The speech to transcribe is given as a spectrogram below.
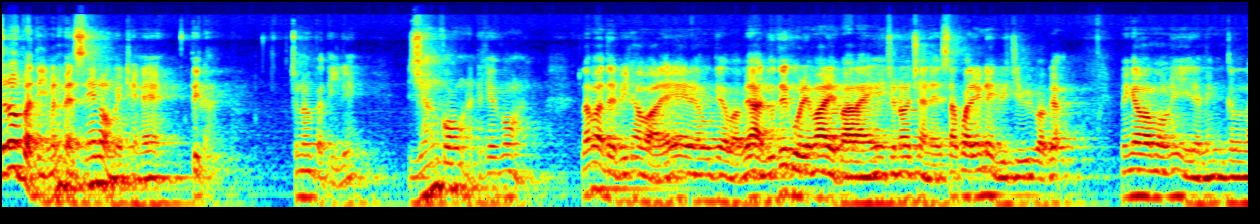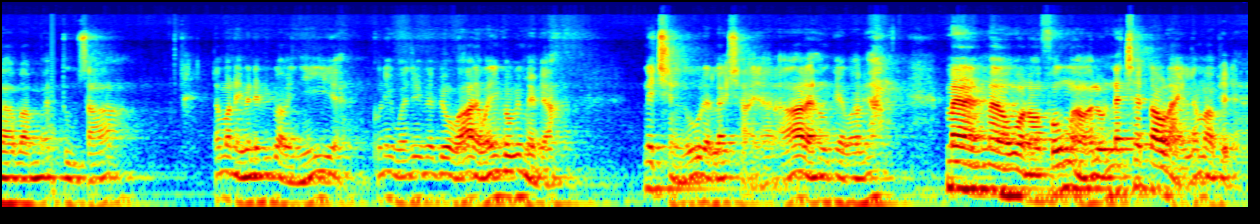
ကျွန်တော်ပတ်တီမနဲ့ဆင်းတော့မယ်ထင်တယ်သိလားကျွန်တော်ပတ်တီလေရန်ကောင်းတယ်တကယ်ကောင်းတယ်လက်မှတ်တက်ပေးထားပါတယ်တဲ့ဟုတ်ကဲ့ပါဗျာလူသစ်ကိုတွေမတွေပါလာရင်ကျွန်တော် channel subscribe လေးနဲ့ပြီးကြည့်ပေးပါဗျာမင်္ဂလာပါမောင်လေးရေမင်္ဂလာပါမတူစာ လက်မှတ်နေမနေပြပါမယ်ညီကိုနေဝမ်းချင်းပဲပြောပါတဲ့ဝမ်းချင်းပြောပြမယ်ဗျာနှစ်ချင်လို့တဲ့လိုက်ရှာရတာတဲ့ဟုတ်ကဲ့ပါဗျာမှန်မှန်ဘောနော်ဖုန်းမှန်အဲ့လိုနှစ်ချက်တောက်လိုက်လက်မှတ်ဖြစ်တယ်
